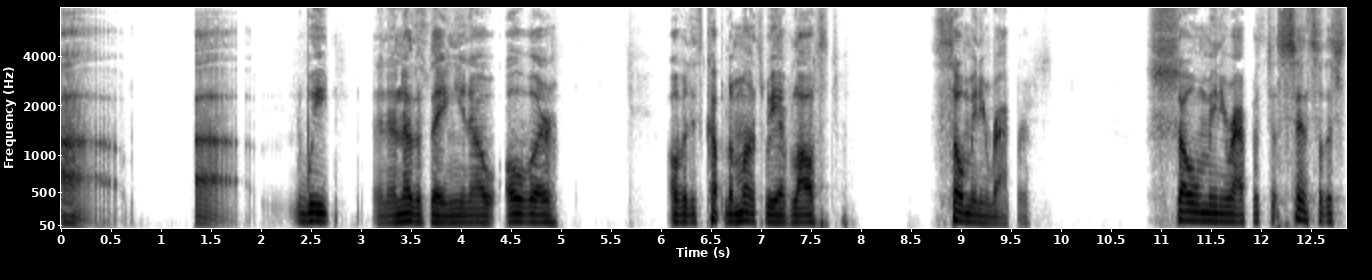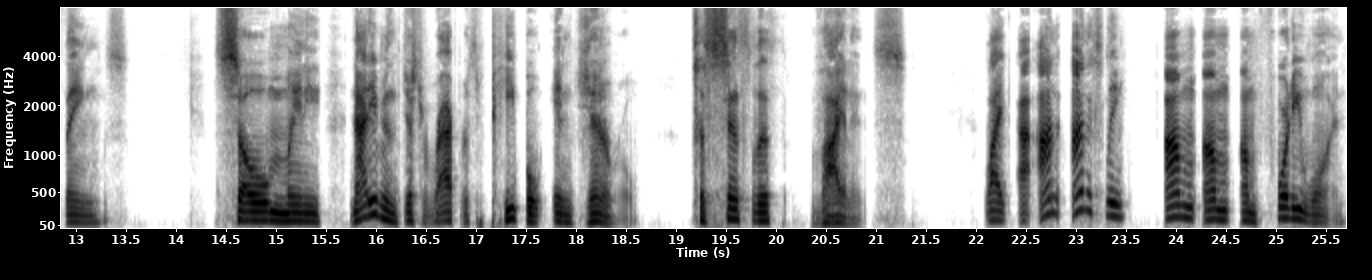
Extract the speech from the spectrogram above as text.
Uh uh we and another thing, you know, over over this couple of months we have lost so many rappers so many rappers to senseless things. So many, not even just rappers, people in general, to senseless violence. Like I, honestly, I'm I'm I'm 41,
